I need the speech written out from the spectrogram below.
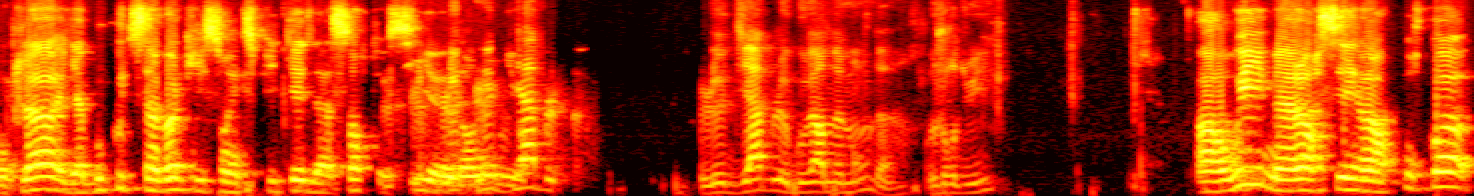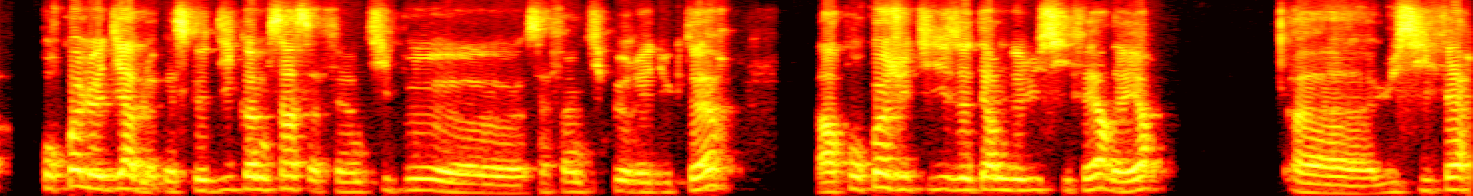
Donc là, il y a beaucoup de symboles qui sont expliqués de la sorte aussi le, euh, dans le, le diable. Le diable gouverne le monde aujourd'hui? Alors oui, mais alors c'est alors pourquoi pourquoi le diable? Parce que dit comme ça, ça fait un petit peu euh, ça fait un petit peu réducteur. Alors pourquoi j'utilise le terme de Lucifer d'ailleurs? Euh, Lucifer,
